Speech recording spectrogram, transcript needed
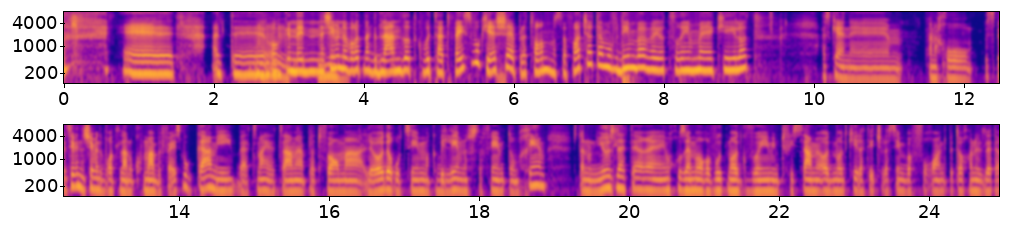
אה, את, אה, נשים מדברות נדל"ן זאת קבוצת פייסבוק, יש אה, פלטפורמות נוספות שאתם עובדים בה ויוצרים אה, קהילות? אז כן, אה, אנחנו, ספציפית נשים מדברות נדל"ן הוקמה בפייסבוק, גם היא בעצמה יצאה מהפלטפורמה לעוד ערוצים מקבילים נוספים תומכים. יש לנו ניוזלטר אה, עם אחוזי מעורבות מאוד גבוהים, עם תפיסה מאוד מאוד קהילתית של לשים ב front בתוך הניוזלטר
